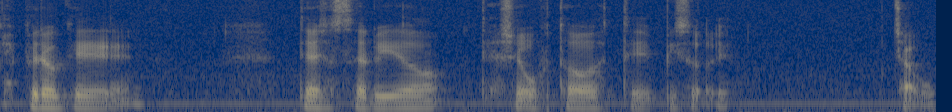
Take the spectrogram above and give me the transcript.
Espero que te haya servido, te haya gustado este episodio. Chau.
